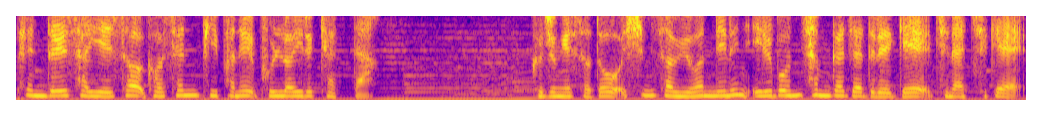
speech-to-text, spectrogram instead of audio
팬들 사이에서 거센 비판을 불러일으켰다. 그 중에서도 심사위원 리는 일본 참가자들에게 지나치게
